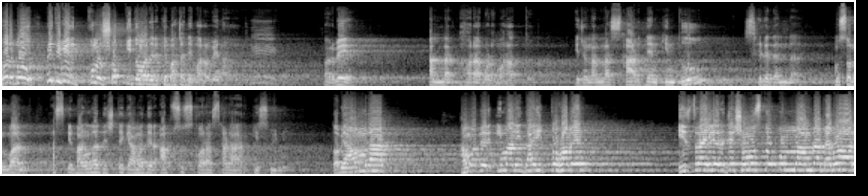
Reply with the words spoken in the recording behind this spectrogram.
ধরবো পৃথিবীর কোনো শক্তি তোমাদেরকে বাঁচাতে পারবে না। পারবে? আল্লাহর ধরা বড় মারাত্মক। এই জন্য আল্লাহ ছাড় দেন কিন্তু ছেড়ে দেন না। মুসলমান, আজকে বাংলাদেশ থেকে আমাদের আফসোস করা ছাড়া আর কিছুই নেই। তবে আমরা আমাদের ইমানি দায়িত্ব হবে। ইসরায়েলের যে সমস্ত পণ্য আমরা ব্যবহার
